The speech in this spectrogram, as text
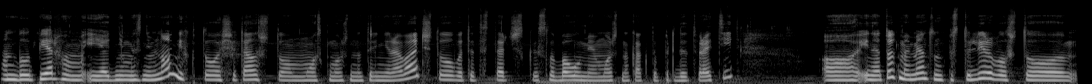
Он был первым и одним из немногих, кто считал, что мозг можно тренировать, что вот это старческое слабоумие можно как-то предотвратить. А, и на тот момент он постулировал, что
